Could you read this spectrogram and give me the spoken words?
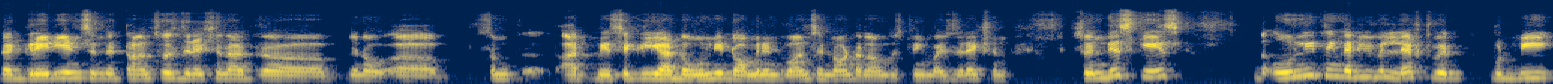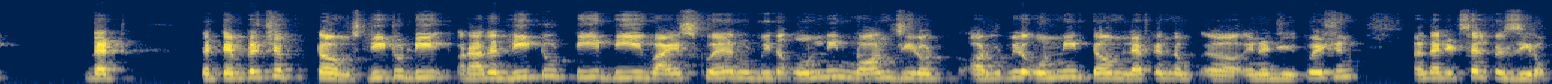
that gradients in the transverse direction are uh, you know uh, some are basically are the only dominant ones and not along the streamwise direction. So in this case the only thing that we will left with would be that the temperature terms d to d or rather d to t dy square would be the only non-zero or would be the only term left in the uh, energy equation and that itself is zero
